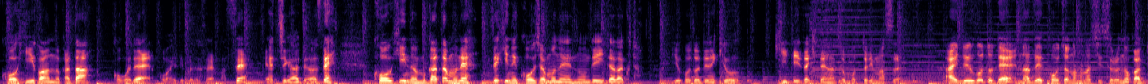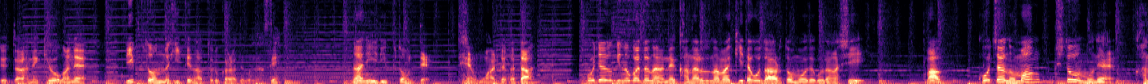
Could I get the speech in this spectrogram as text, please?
コーヒーファンの方、ここでお会いてくださいませ。いや、違うでございますね。コーヒー飲む方もね、ぜひね、紅茶もね、飲んでいただくということでね、今日聞いていただきたいなと思っております。はい、ということで、なぜ紅茶の話するのかって言ったらね、今日がね、リプトンの日ってなっとるからでございますね。何リプトンって？って思われた方紅茶好きの方ならね必ず名前聞いたことあると思うでございますしまあ紅茶飲まん人もね必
